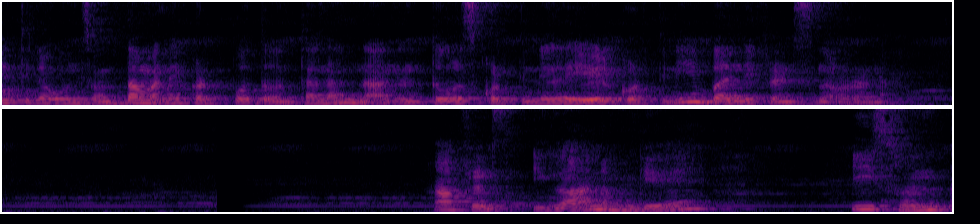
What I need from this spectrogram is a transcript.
ರೀತಿ ನಾವು ಒಂದು ಸ್ವಂತ ಮನೆ ಕಟ್ಬೋದು ಅಂತ ನಾನು ತೋರಿಸ್ಕೊಡ್ತೀನಿ ಹೇಳ್ಕೊಡ್ತೀನಿ. ಬನ್ನಿ ಫ್ರೆಂಡ್ಸ್ ನೋಡೋಣ. ಹಾಂ ಫ್ರೆಂಡ್ಸ್ ಈಗ ನಮಗೆ ಈ ಸ್ವಂತ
